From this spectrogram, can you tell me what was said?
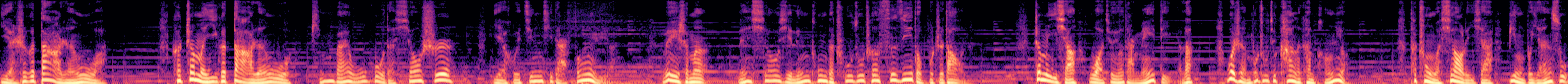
也是个大人物啊。可这么一个大人物平白无故的消失，也会惊起点风雨啊？为什么？连消息灵通的出租车司机都不知道呢，这么一想，我就有点没底了。我忍不住就看了看朋友，他冲我笑了一下，并不严肃。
